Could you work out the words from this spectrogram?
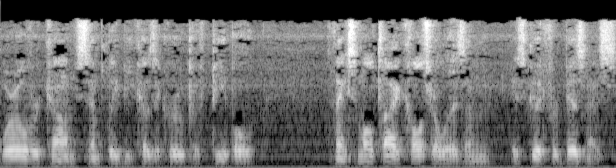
or overcome simply because a group of people thinks multiculturalism is good for business.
